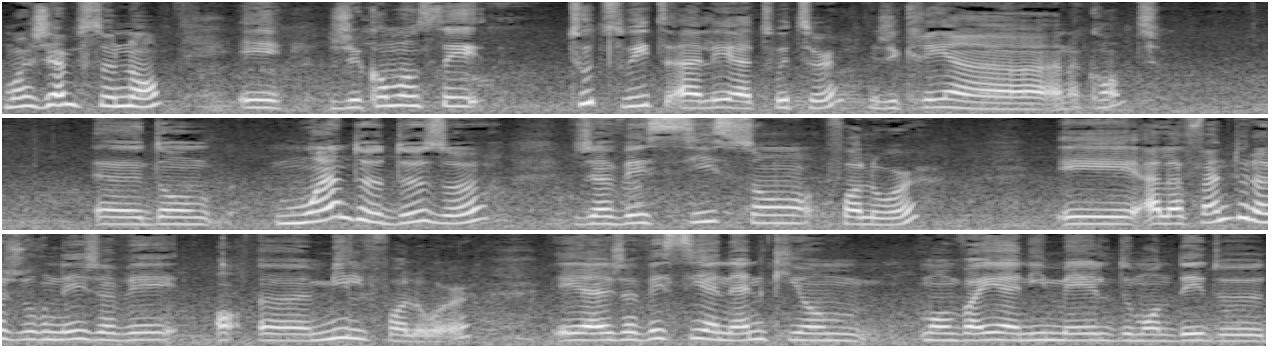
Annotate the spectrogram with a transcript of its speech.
Moi, j'aime ce nom. Et j'ai commencé tout de suite aller à Twitter. J'ai créé un, un compte. Euh, dans moins de deux heures, j'avais 600 followers. Et à la fin de la journée, j'avais euh, 1000 followers. Et euh, j'avais CNN qui ont envoyé un email demandé de,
